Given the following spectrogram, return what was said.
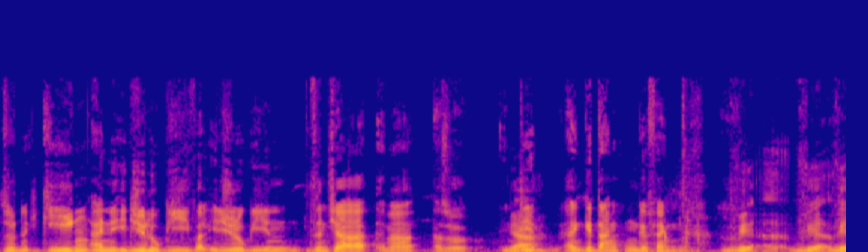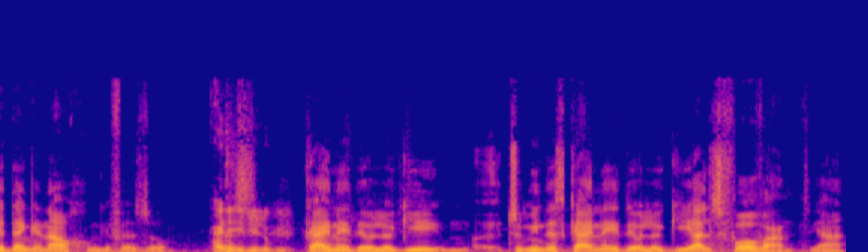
so eine, gegen eine Ideologie? Weil Ideologien sind ja immer, also Ja. dem, ein Gedankengefängnis. Wir, wir, wir denken auch ungefähr so. Keine Das- Ideologie. keine Ideologie, zumindest keine Ideologie als Vorwand. Ja?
